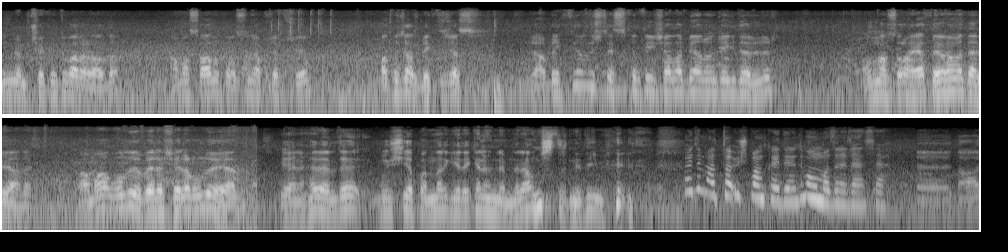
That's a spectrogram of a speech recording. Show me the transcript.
Bilmiyorum çöküntü var herhalde. Ama sağlık olsun yapacak bir şey yok. Bakacağız, bekleyeceğiz. Ya bekliyoruz işte sıkıntı inşallah bir an önce giderilir. Ondan sonra hayat devam eder yani. Ama oluyor böyle şeyler oluyor yani. Yani herhalde bu işi yapanlar gereken önlemleri almıştır ne diyeyim. Denedim hatta 3 bankaya denedim olmadı nedense. daha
